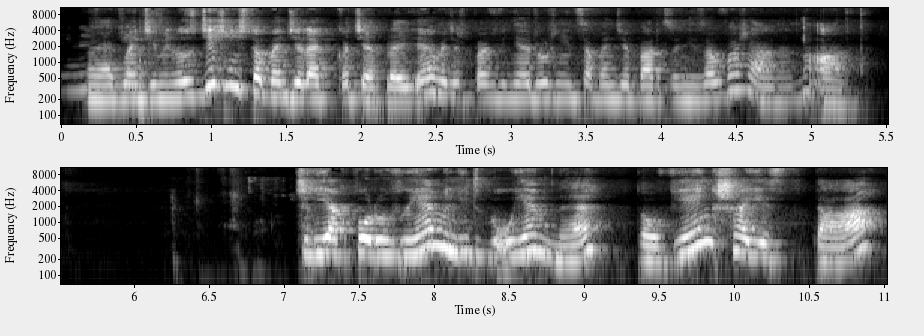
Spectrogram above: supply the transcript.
No jak będzie minus 10, to będzie lekko cieplej, nie? Chociaż pewnie różnica będzie bardzo niezauważalna. No ale. Czyli jak porównujemy liczby ujemne, to większa jest ta,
